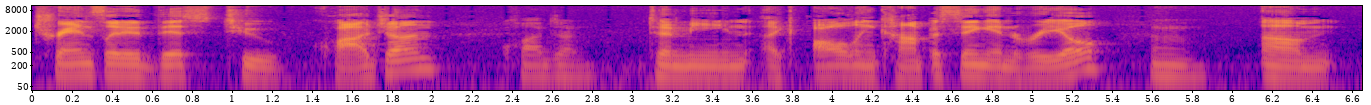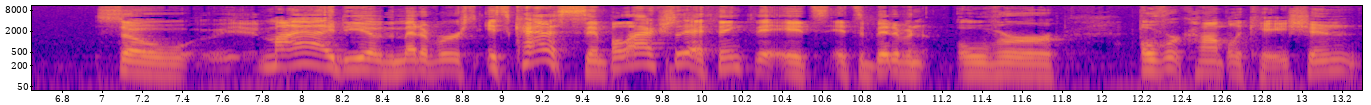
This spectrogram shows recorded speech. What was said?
translated this to Quajun Huajian. to mean like all encompassing and real. Um, so my idea of the metaverse, it's kind of simple actually. I think that it's it's a bit of an over overcomplication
